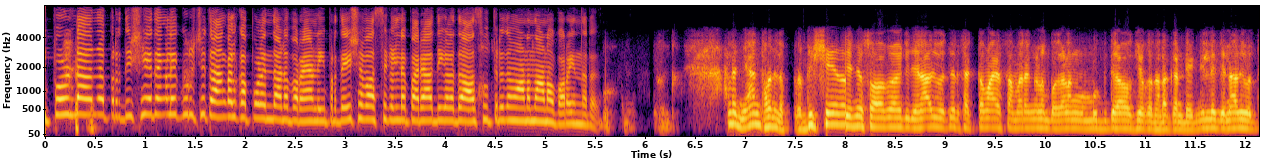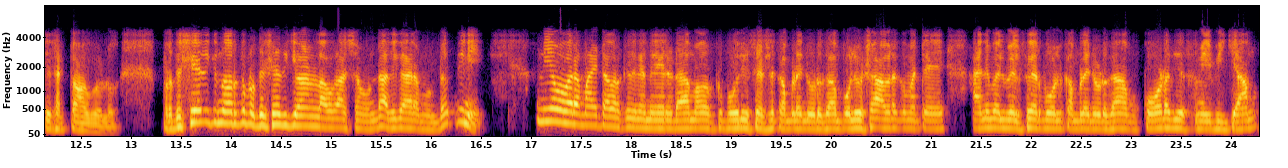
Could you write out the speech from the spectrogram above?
ഇപ്പോൾ ഉണ്ടാകുന്ന പ്രതിഷേധങ്ങളെ കുറിച്ച് താങ്കൾക്ക് അപ്പോൾ എന്താണ് പറയാനുള്ളത്? ഈ പ്രദേശവാസികളുടെ പരാതികൾ അത് ആസൂത്രിതമാണെന്നാണോ പറയുന്നത്? അല്ല ഞാൻ പറഞ്ഞില്ല. പ്രതിഷേധം കഴിഞ്ഞാൽ സ്വാഭാവികമായിട്ട് ജനാധിപത്യത്തിൽ ശക്തമായ സമരങ്ങളും ബഹളങ്ങളും മുദ്രാവാക്യമൊക്കെ നടക്കണ്ടേ? എങ്കിലേ ജനാധിപത്യം ശക്തമാവുകയുള്ളൂ. പ്രതിഷേധിക്കുന്നവർക്ക് പ്രതിഷേധിക്കാനുള്ള അവകാശമുണ്ട് അധികാരമുണ്ട്. ഇനി നിയമപരമായിട്ട് അവർക്ക് ഇതിനെ നേരിടാം. അവർക്ക് പോലീസ് സ്റ്റേഷനിൽ കംപ്ലൈന്റ് കൊടുക്കാം. പോലീസ് അവർക്ക് മറ്റേ അനിമൽ വെൽഫെയർ ബോർഡ് കംപ്ലൈന്റ് കൊടുക്കാം. കോടതിയെ സമീപിക്കാം.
